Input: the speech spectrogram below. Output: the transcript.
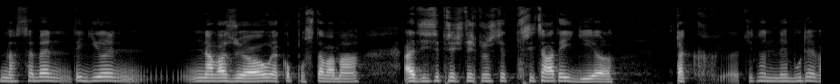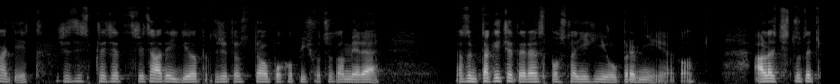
na sebe ty díly navazujou jako postavama, ale když si přečteš prostě 30. díl, tak ti to nebude vadit, že si přečet 30. díl, protože to z toho pochopíš, o co tam jede. Já jsem taky četl jeden z posledních dílů, první, jako. Ale čtu teď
